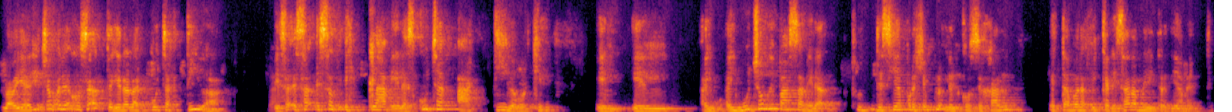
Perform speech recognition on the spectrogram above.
lo, había, dicho María José antes, que era la escucha activa. Esa, esa, eso es clave, la escucha activa, porque el, el, hay, hay, mucho que pasa. Mira, tú decías, por ejemplo, que el concejal está para fiscalizar administrativamente.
